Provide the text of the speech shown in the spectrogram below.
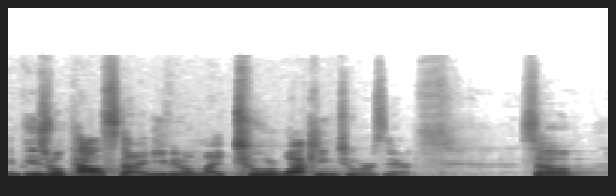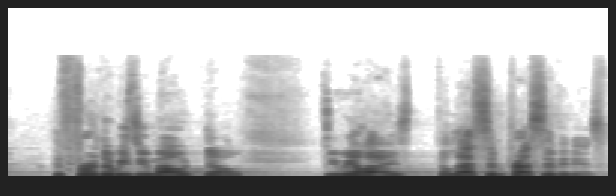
in Israel, Palestine, even on my tour, walking tours there. So the further we zoom out, though, you realize the less impressive it is.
